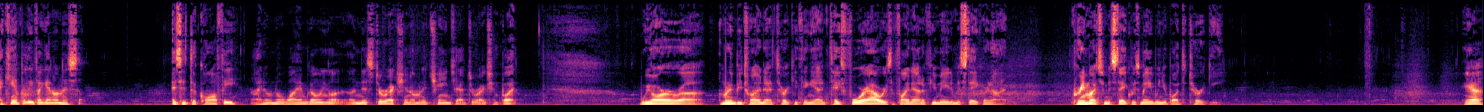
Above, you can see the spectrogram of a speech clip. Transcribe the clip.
I can't believe I get on this. Is it the coffee? I don't know why I'm going on, on this direction. I'm going to change that direction, but we are. Uh, I'm going to be trying that turkey thing out. It takes four hours to find out if you made a mistake or not pretty much a mistake was made when you bought the turkey. Yeah?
